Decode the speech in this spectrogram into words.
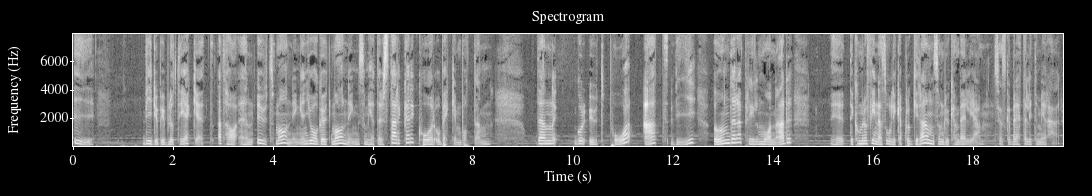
i videobiblioteket att ha en utmaning, en yogautmaning som heter Starkare kår och bäckenbotten. Den går ut på att vi under april månad eh, det kommer att finnas olika program som du kan välja. Så jag ska berätta lite mer här.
